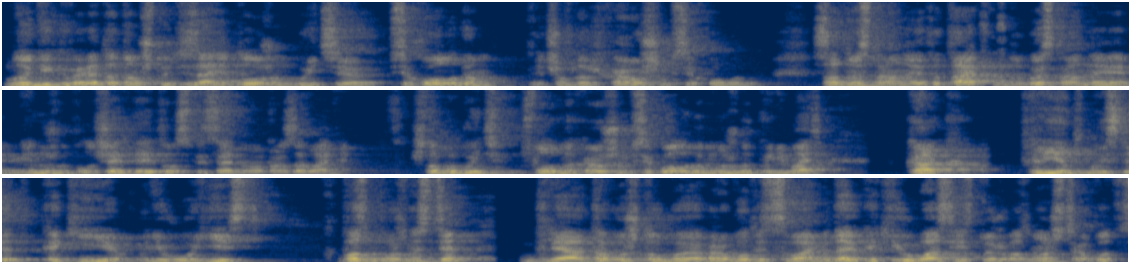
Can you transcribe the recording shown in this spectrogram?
Многие говорят о том, что дизайнер должен быть э, психологом, причем даже хорошим психологом. С одной стороны это так, с другой стороны не нужно получать для этого специального образования. Чтобы быть условно хорошим психологом, нужно понимать, как клиент мыслит, какие у него есть возможности для того, чтобы работать с вами, да, и какие у вас есть тоже возможности работать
